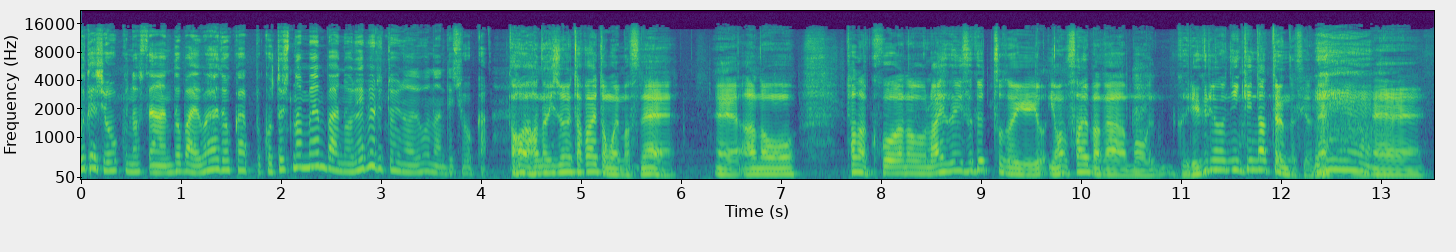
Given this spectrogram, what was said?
うでしょう？奥野さんドバイワールドカップ今年のメンバーのレベルというのはどうなんでしょうか？ああの非常に高いと思いますね。えーあのただここあのライフイズグッドという4歳馬がもうグリグリの人気になってるんですよね。ええ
